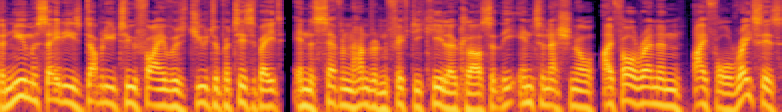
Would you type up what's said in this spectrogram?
The new Mercedes W25 was due to participate in the 750 kilo class at the International Eifelrennen Eifel races.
